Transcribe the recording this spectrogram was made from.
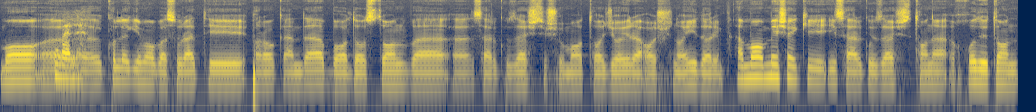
ما بله. کلگی ما به صورت پراکنده با داستان و سرگذشت شما تا جای را آشنایی داریم. اما میشه که این سرگذشت تان خودتان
